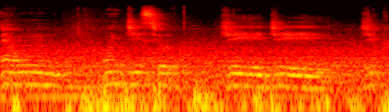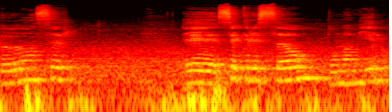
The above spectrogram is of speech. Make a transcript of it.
é um, um indício de, de, de câncer. É, secreção do mamilo,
